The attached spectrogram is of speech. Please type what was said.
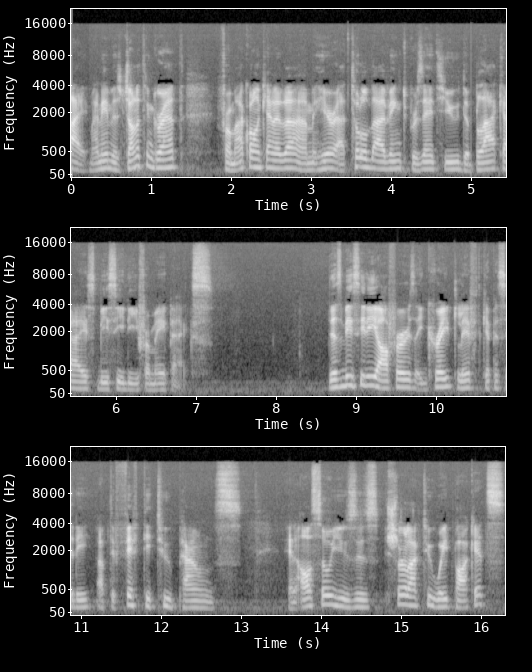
Hi, my name is Jonathan Grant from Aqualung Canada. I'm here at Total Diving to present you the Black Ice BCD from Apeks. This BCD offers a great lift capacity up to 52 pounds and also uses SureLock 2 weight pockets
